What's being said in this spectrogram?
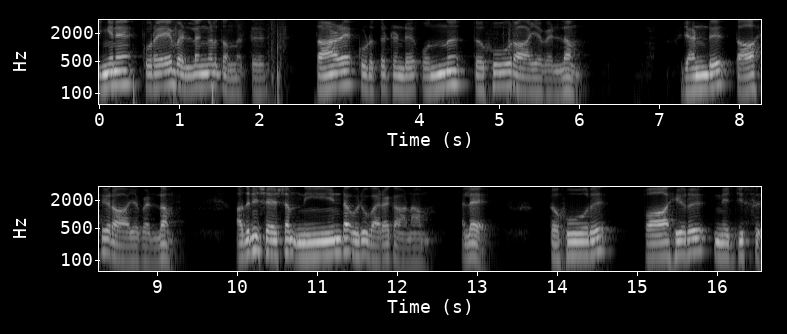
ഇങ്ങനെ കുറേ വെള്ളങ്ങൾ തന്നിട്ട് താഴെ കൊടുത്തിട്ടുണ്ട് ഒന്ന് തഹൂറായ വെള്ളം രണ്ട് താഹിറായ വെള്ളം. അതിനുശേഷം നീണ്ട ഒരു വര കാണാം അല്ലേ? തഹൂറ് താഹിർ നജിസ്.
